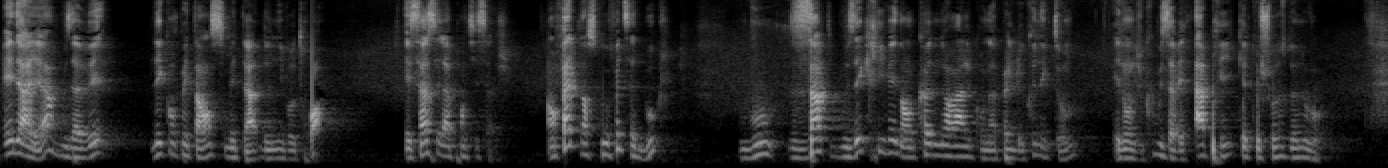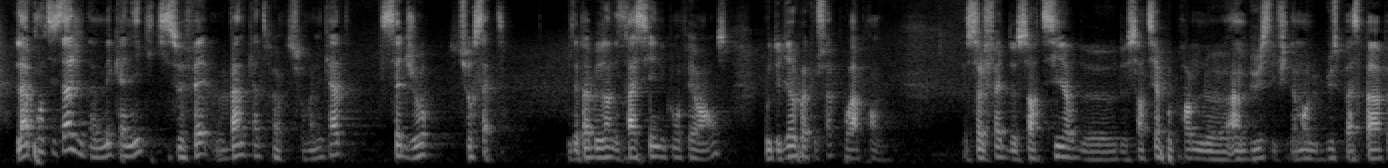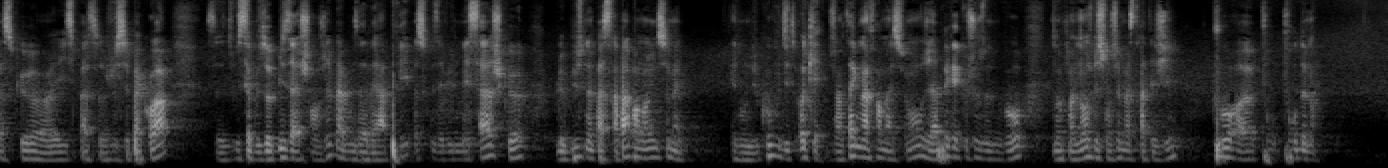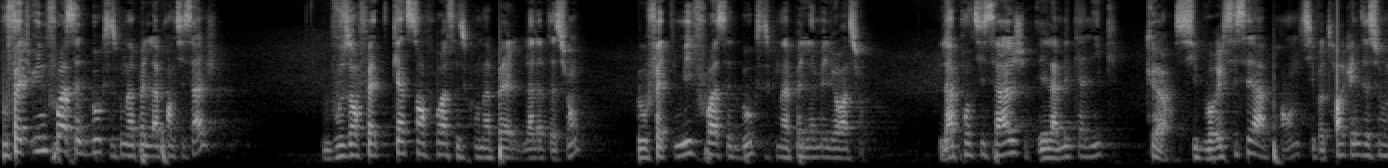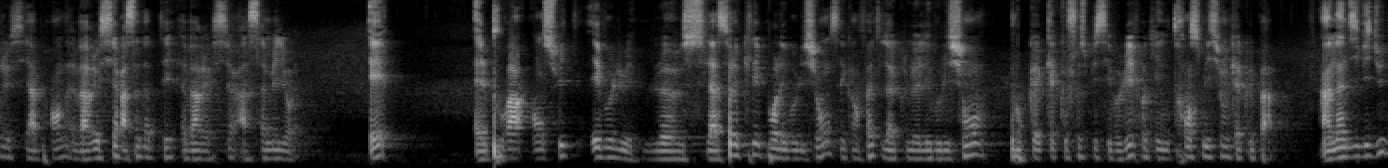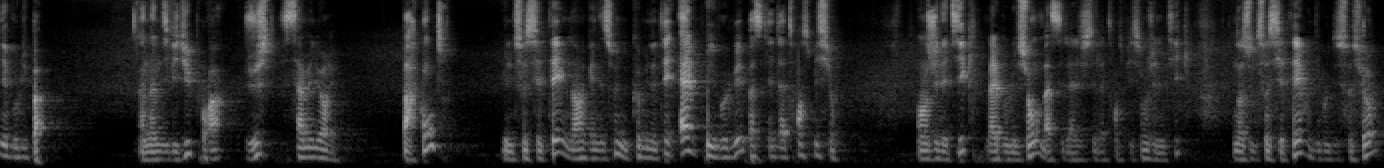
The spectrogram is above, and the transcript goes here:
Et derrière, vous avez les compétences méta de niveau 3. Et ça, c'est l'apprentissage. En fait, lorsque vous faites cette boucle, vous, vous écrivez dans le code neural qu'on appelle le connectome, Et donc, du coup, vous avez appris quelque chose de nouveau. L'apprentissage est une mécanique qui se fait 24 heures sur 24, 7 jours sur 7. Vous n'avez pas besoin de tracer une conférence ou de dire quoi que ce soit pour apprendre. Le seul fait de sortir, de, sortir pour prendre un bus et finalement le bus passe pas parce que euh, il se passe je sais pas quoi, ça, ça vous oblige à changer, bah, vous avez appris parce que vous avez eu le message que le bus ne passera pas pendant une semaine. Et donc, du coup, vous dites, OK, j'intègre l'information, j'ai appris quelque chose de nouveau, donc maintenant, je vais changer ma stratégie pour, euh, pour, pour demain. Vous faites une fois cette boucle, c'est ce qu'on appelle l'apprentissage. Vous en faites 400 fois, c'est ce qu'on appelle l'adaptation. Vous faites 1000 fois cette boucle, c'est ce qu'on appelle l'amélioration. L'apprentissage est la mécanique cœur. Si vous réussissez à apprendre, si votre organisation réussit à apprendre, elle va réussir à s'adapter, elle va réussir à s'améliorer. Et elle pourra ensuite évoluer. La seule clé pour l'évolution, c'est qu'en fait, l'évolution, pour que quelque chose puisse évoluer, il faut qu'il y ait une transmission quelque part. Un individu n'évolue pas. Un individu pourra juste s'améliorer. Par contre, une société, une organisation, une communauté, elle peut évoluer parce qu'il y a de la transmission. En génétique, l'évolution, bah, c'est la, transmission génétique. Dans une société, au niveau du socio,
